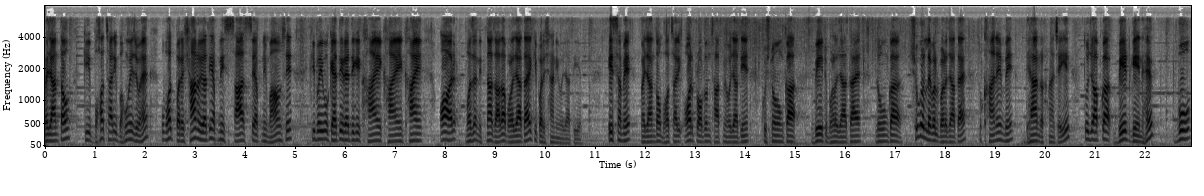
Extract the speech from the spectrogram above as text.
मैं जानता हूँ कि बहुत सारी बहुएँ जो हैं, वो बहुत परेशान हो जाती हैं अपनी सास से, अपनी माओ से, कि भाई वो कहती रहती कि खाएँ खाएँ खाएँ, और वज़न इतना ज़्यादा बढ़ जाता है कि परेशानी हो जाती है। इस समय मैं जानता हूँ बहुत सारी और प्रॉब्लम साथ में हो जाती हैं। कुछ लोगों का वेट बढ़ जाता है, लोगों का शुगर लेवल बढ़ जाता है तो खाने में ध्यान रखना चाहिए। तो जो आपका वेट गेन है, वो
